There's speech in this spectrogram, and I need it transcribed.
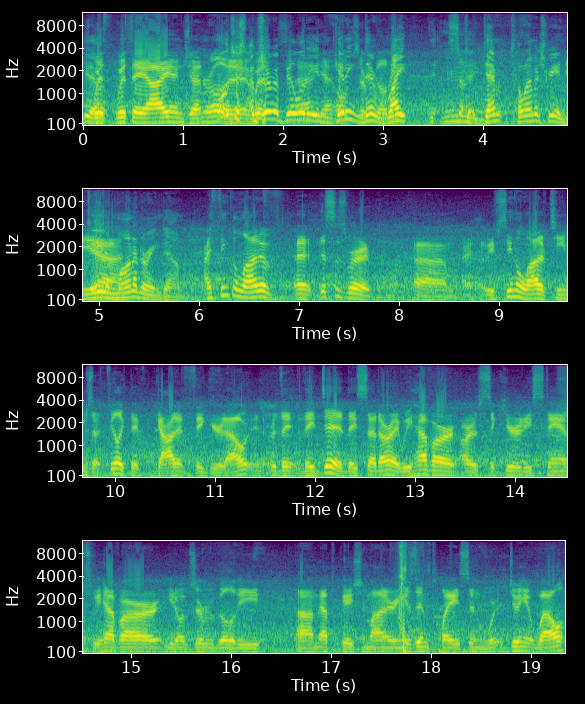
You know, With with AI in general, well, just observability and yeah, getting their right dem- telemetry and data monitoring down. I think a lot of uh, this is where um, we've seen a lot of teams that feel like they've got it figured out, or they, they did. They said, all right, we have our, our security stance, we have our you know observability, um, application monitoring is in place, and we're doing it well.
